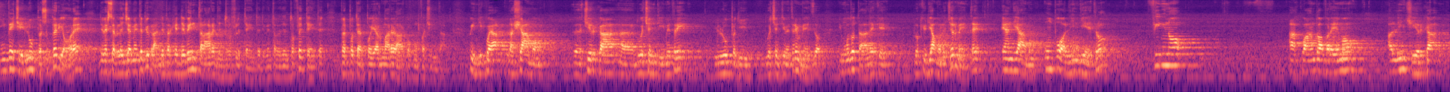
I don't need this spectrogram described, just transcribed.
invece il loop superiore deve essere leggermente più grande perché deve entrare dentro il flettente, deve entrare dentro il flettente per poter poi armare l'arco con facilità. Quindi qua lasciamo eh, circa eh, 2 cm, il loop di 2 cm e mezzo, in modo tale che lo chiudiamo leggermente e andiamo un po' all'indietro fino a quando avremo all'incirca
